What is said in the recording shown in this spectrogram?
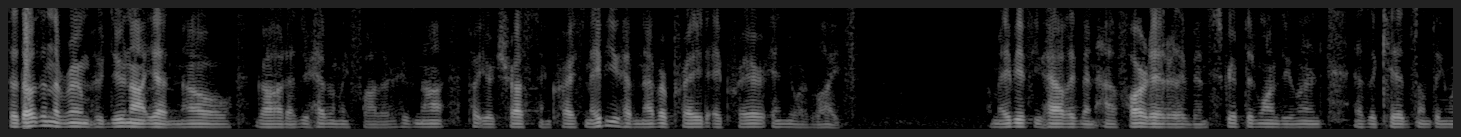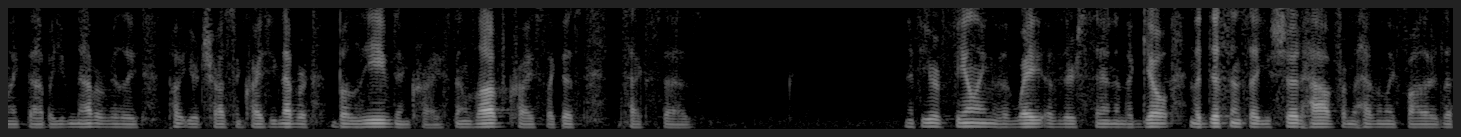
To those in the room who do not yet know God as your Heavenly Father, who've not put your trust in Christ, maybe you have never prayed a prayer in your life. Or maybe if you have, they've been half hearted or they've been scripted ones you learned as a kid, something like that, but you've never really put your trust in Christ. You've never believed in Christ and loved Christ like this text says. And if you're feeling the weight of their sin and the guilt and the distance that you should have from the Heavenly Father, the,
